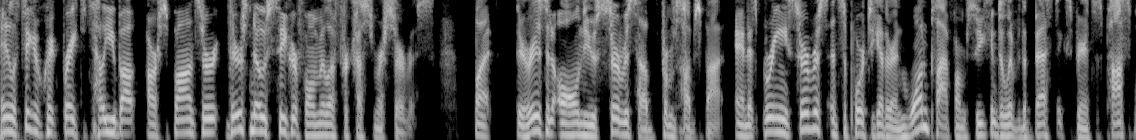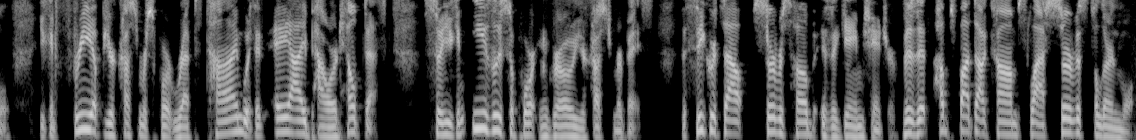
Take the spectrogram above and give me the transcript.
Hey, let's take a quick break to tell you about our sponsor. There's no secret formula for customer service, but there is an all new service hub from HubSpot, and it's bringing service and support together in one platform so you can deliver the best experiences possible. You can free up your customer support reps' time with an AI powered help desk so you can easily support and grow your customer base. The secret's out. Service Hub is a game changer. Visit HubSpot.com slash service to learn more.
